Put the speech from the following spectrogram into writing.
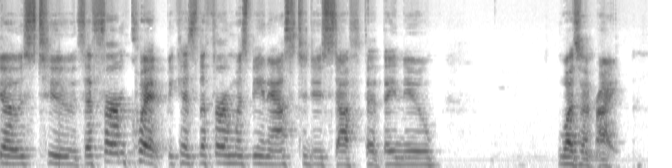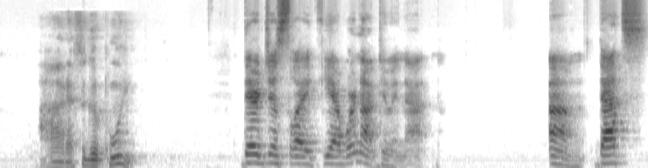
goes to the firm quit because the firm was being asked to do stuff that they knew wasn't right. Ah, that's a good point. They're just like, yeah, we're not doing that. Um, that's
